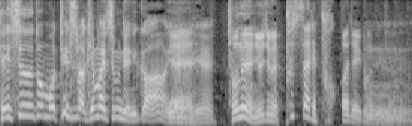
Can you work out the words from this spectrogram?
테니스도 뭐 테니스 라켓만 있으면 되니까. 예, 예. 예. 저는 요즘에 풋살에 푹 빠져 있거든요. 음.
